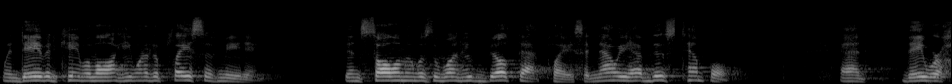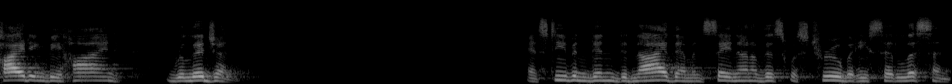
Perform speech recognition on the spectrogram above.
when David came along, he wanted a place of meeting. Then Solomon was the one who built that place. And now we have this temple. And they were hiding behind religion. And Stephen didn't deny them and say none of this was true, but he said, listen,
